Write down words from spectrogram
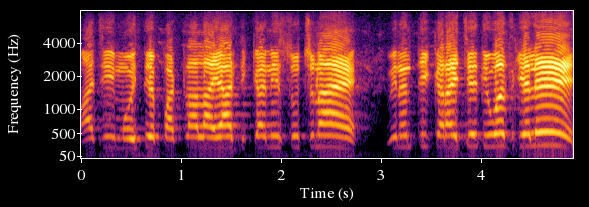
माझी मोहिते पाटलाला या ठिकाणी सूचना आहे. विनंती करायचे दिवस गेले.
